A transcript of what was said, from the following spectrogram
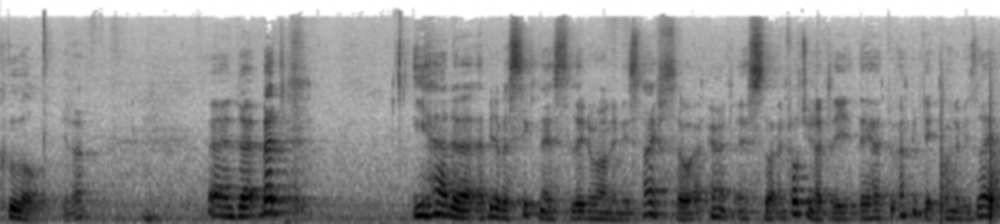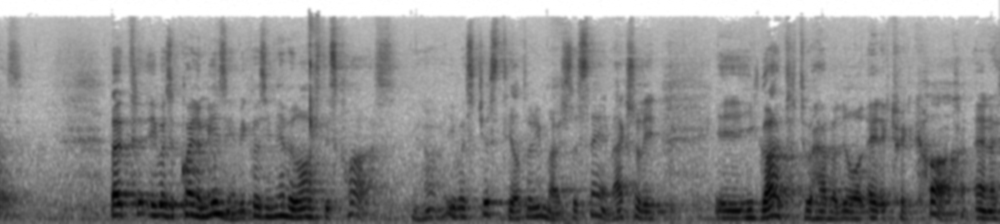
cool, you know. And uh, but he had a, a, bit of a sickness later on in his life, so apparently, so unfortunately, they had to amputate one of his legs. But it was quite amazing because he never lost his class. You know, he was just still very much the same. Actually, he got to have a little electric car, and I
